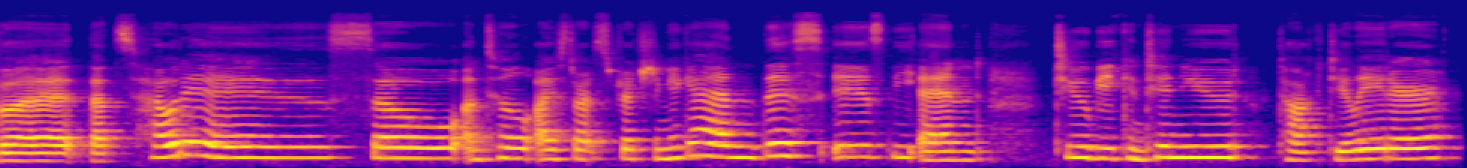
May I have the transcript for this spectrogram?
but that's how it is. So until I start stretching again, this is the end. To be continued. Talk to you later.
